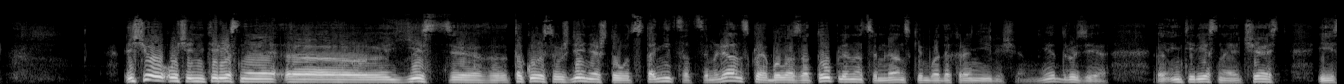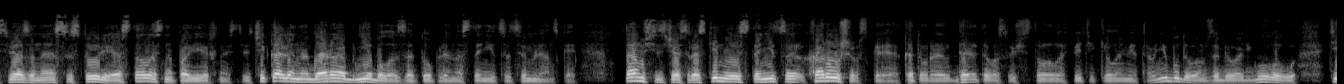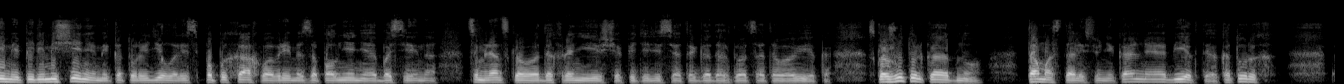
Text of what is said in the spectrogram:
Еще очень интересное э, есть э, такое суждение, что вот станица Цемлянская была затоплена Цемлянским водохранилищем. Нет, друзья, интересная часть и связанная с историей осталась на поверхности. Чекалина гора не была затоплена станица Цемлянской. Там сейчас раскинулась станица Хорошевская, которая до этого существовала в пяти километрах. Не буду вам забивать голову теми перемещениями, которые делались в попыхах во время заполнения бассейна Цемлянского водохранилища в 50-х годах 20 -го века. Скажу только одно. Там остались уникальные объекты, о которых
